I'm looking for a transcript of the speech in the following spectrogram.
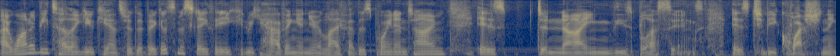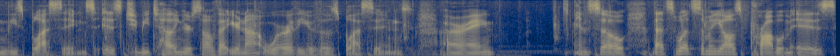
I want to be telling you, Cancer, the biggest mistake that you could be having in your life at this point in time is denying these blessings, is to be questioning these blessings, is to be telling yourself that you're not worthy of those blessings. All right. And so that's what some of y'all's problem is,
